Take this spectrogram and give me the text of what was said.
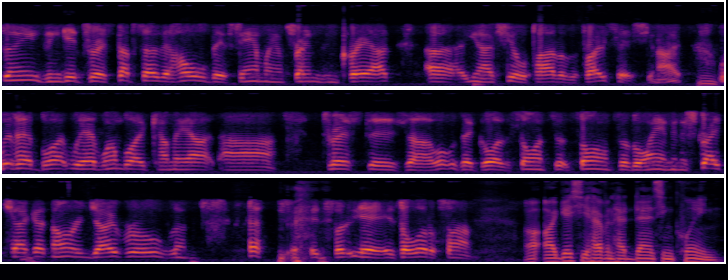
scenes and get dressed up so the whole their family and friends and crowd, uh, you know, feel a part of the process. You know, Mm. we've had bloke, we had one bloke come out. Uh, dressed as uh, what was that guy, the Silence of, Silence of the Lamb, in a straight jacket and orange overalls, and it's yeah, it's a lot of fun. I I guess you haven't had Dancing Queen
